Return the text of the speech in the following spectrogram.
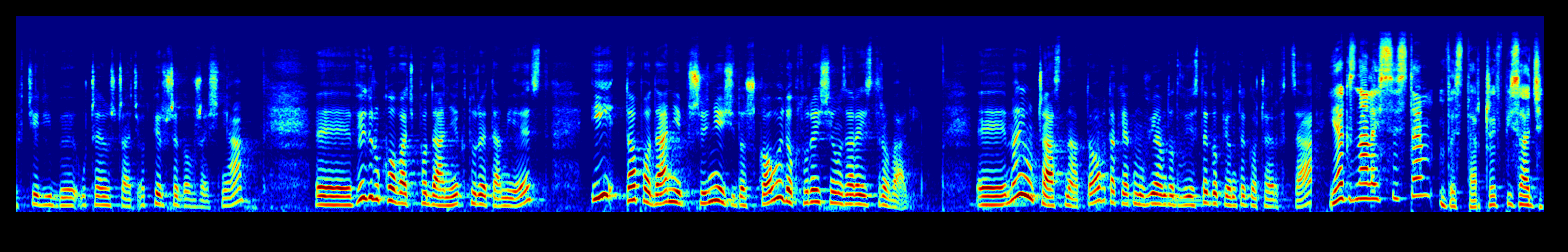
chcieliby uczęszczać od 1 września, wydrukować podanie, które tam jest i to podanie przynieść do szkoły, do której się zarejestrowali. Y, Mają czas na to, tak jak mówiłam, do 25 czerwca. Jak znaleźć system? Wystarczy wpisać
